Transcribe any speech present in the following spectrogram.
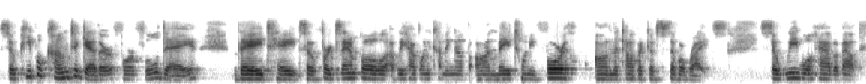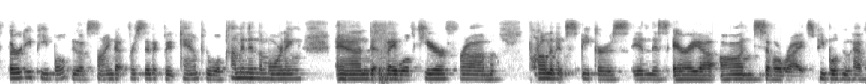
So people come together for a full day. They take, so for example, we have one coming up on May 24th on the topic of civil rights. So we will have about 30 people who have signed up for Civic Boot Camp who will come in in the morning and they will hear from prominent speakers in this area on civil rights, people who have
